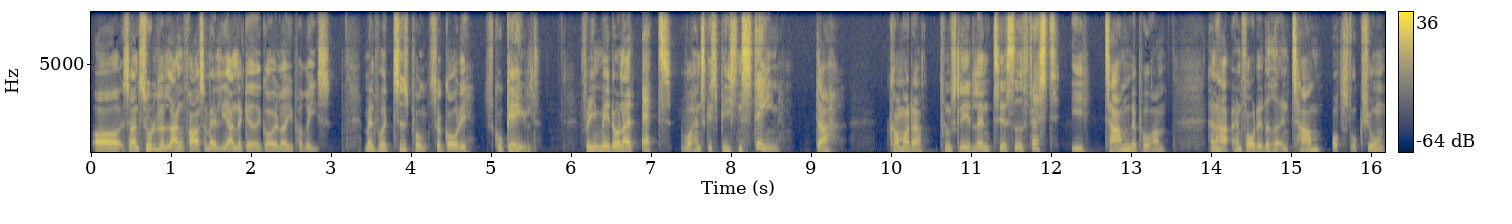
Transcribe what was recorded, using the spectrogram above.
Og så er han sultet langt fra, som alle de andre gadegøjler i Paris. Men på et tidspunkt, så går det sgu galt. Fordi midt under et akt, hvor han skal spise en sten, der kommer der pludselig et eller andet til at sidde fast i tarmene på ham. Han, har, han får det, der hedder en tarmobstruktion.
